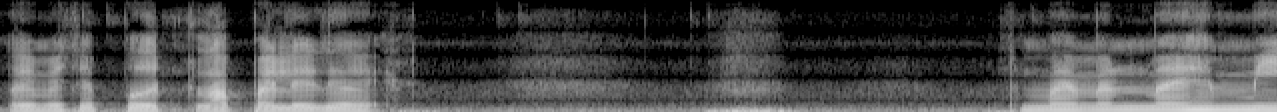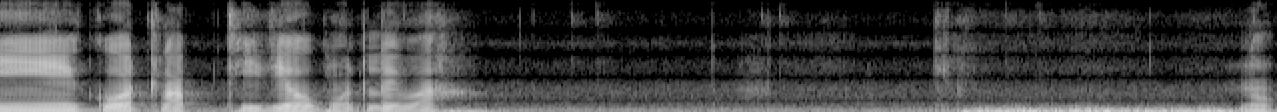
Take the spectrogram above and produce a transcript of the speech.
เอ้ย ไม่ใช่เปิดรับไปเรื่อยๆทำไมมันไม่ให้มีกดรับทีเดียวหมดเลยวะเนาะ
